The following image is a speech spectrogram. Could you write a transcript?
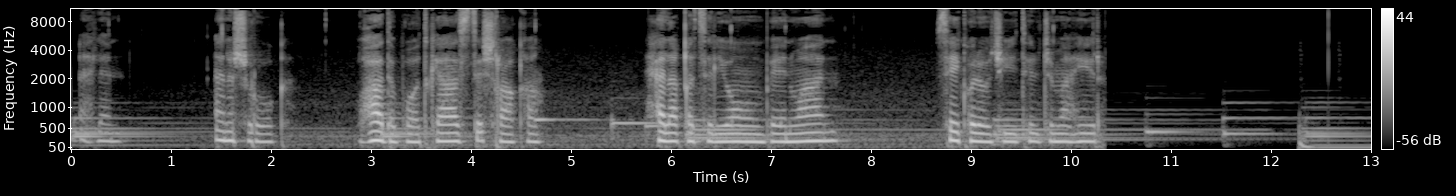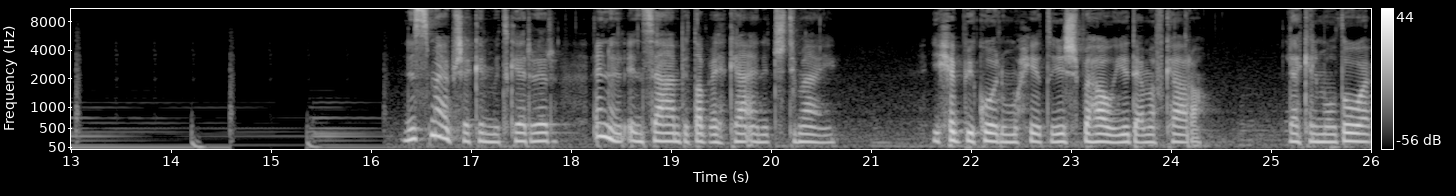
أهلا. أنا شروق وهذا بودكاست إشراقة. حلقة اليوم بعنوان سيكولوجية الجماهير نسمع بشكل متكرر أن الإنسان بطبعه كائن اجتماعي. يحب يكون محيط يشبهه ويدعم أفكاره. لكن الموضوع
